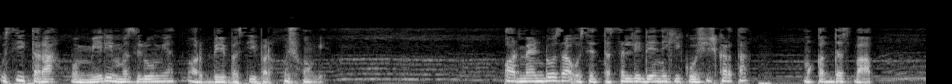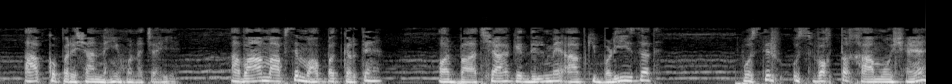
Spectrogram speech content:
اسی طرح وہ میری مظلومیت اور بے بسی پر خوش ہوں گے۔ اور مینڈوزا اسے تسلی دینے کی کوشش کرتا، مقدس باپ، آپ کو پریشان نہیں ہونا چاہیے۔ عوام آپ سے محبت کرتے ہیں اور بادشاہ کے دل میں آپ کی بڑی عزت ہے۔ وہ صرف اس وقت تک خاموش ہیں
